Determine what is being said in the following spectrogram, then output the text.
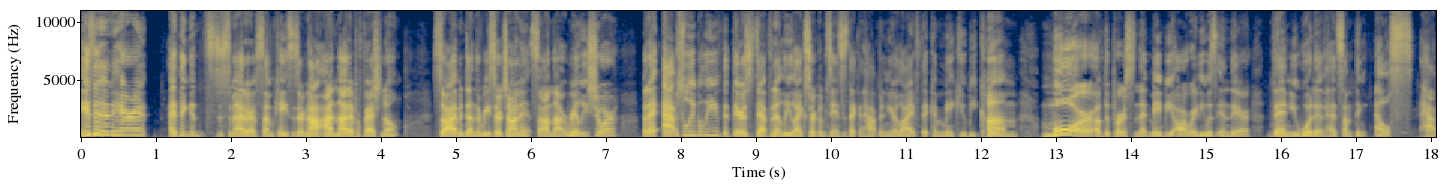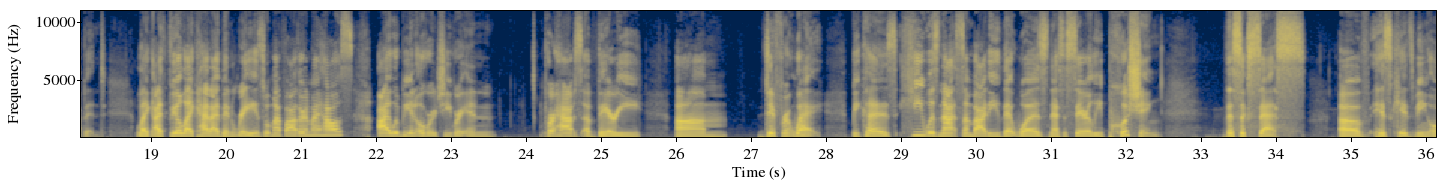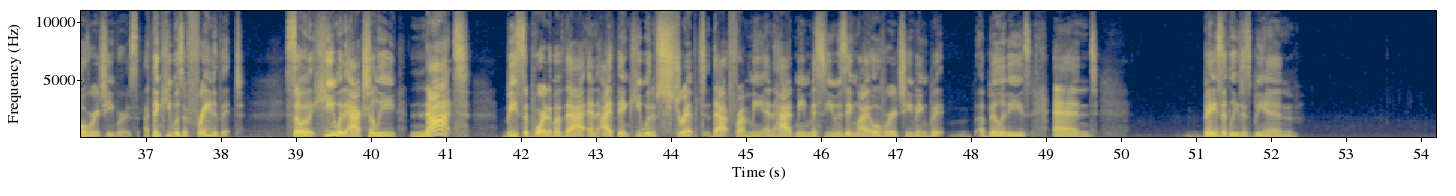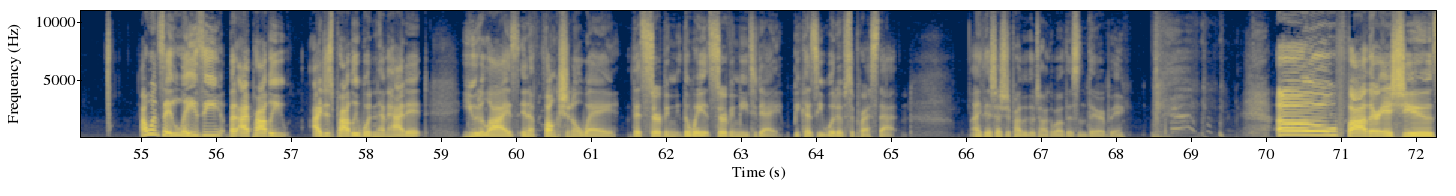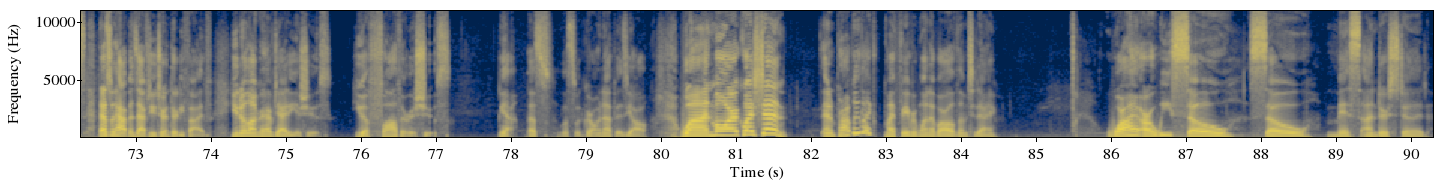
Is it inherent? I think it's just a matter of some cases or not. I'm not a professional, so I haven't done the research on it, so I'm not really sure. But I absolutely believe that there's definitely like circumstances that can happen in your life that can make you become more of the person that maybe already was in there than you would have had something else happened. Like I feel like had I been raised with my father in my house, I would be an overachiever in perhaps a very um different way because he was not somebody that was necessarily pushing the success of his kids being overachievers. I think he was afraid of it. So he would actually not be supportive of that and I think he would have stripped that from me and had me misusing my overachieving bi- abilities and basically just being I wouldn't say lazy, but I probably I just probably wouldn't have had it utilized in a functional way that's serving the way it's serving me today because he would have suppressed that. I guess I should probably go talk about this in therapy. oh, father issues. That's what happens after you turn 35. You no longer have daddy issues. You have father issues. Yeah, that's that's what growing up is, y'all. One more question. And probably like my favorite one of all of them today. Why are we so so misunderstood?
